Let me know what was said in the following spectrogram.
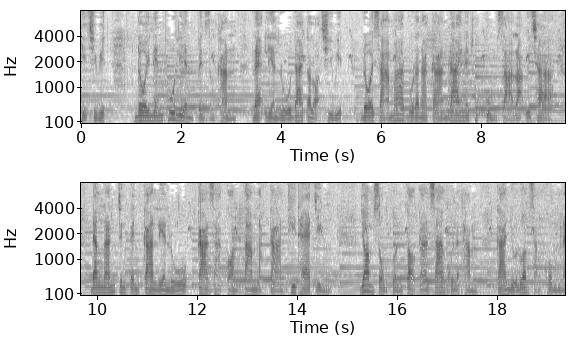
ถีชีวิต โดยเน้นผู้เรียนเป็นสำคัญ และเรียนรู้ได้ตลอดชีวิต โดยสามารถบูรณาการได้ในทุกกลุ่มสาระวิชา ดังนั้นจึงเป็นการเรียนรู้การสหกรณ์ตามหลักการที่แท้จริง ย่อมส่งผลต่อการสร้างคุณธรรม การอยู่ร่วมสังคมใน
